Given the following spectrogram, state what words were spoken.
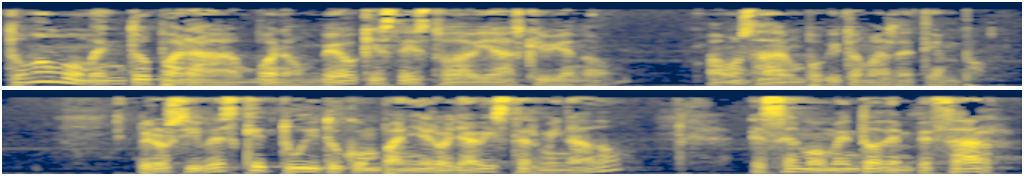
Toma un momento para, bueno, veo que estáis todavía escribiendo. Vamos a dar un poquito más de tiempo. Pero si ves que tú y tu compañero ya habéis terminado, es el momento de empezar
